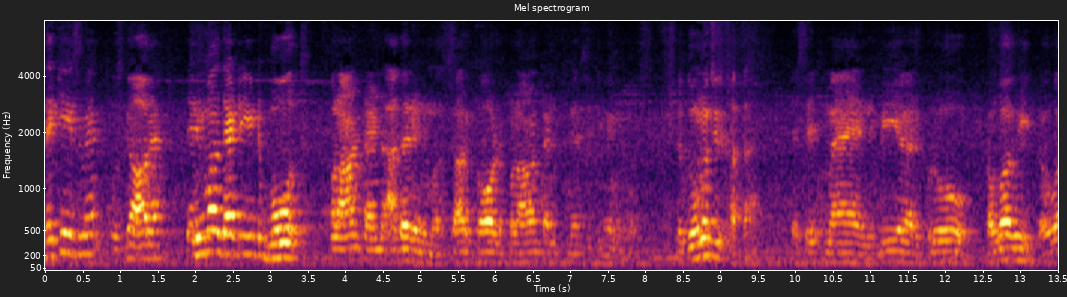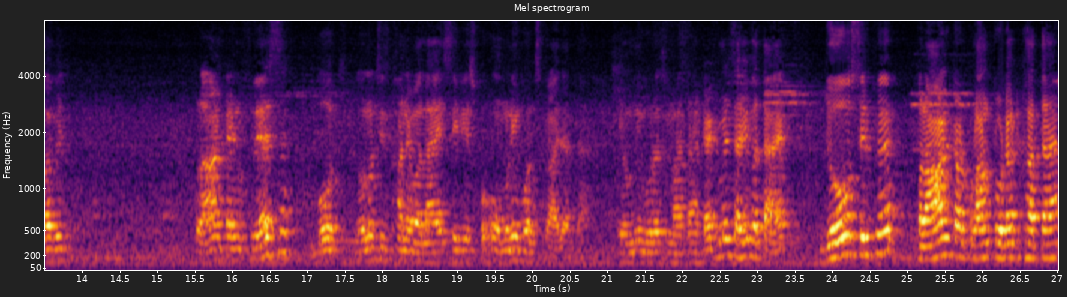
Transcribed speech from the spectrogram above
देखिए इसमें उसके और है। That eat both plant and other animals are called plant and flesh eating animals. जो दोनों चीज़ खाता है, जैसे मैन बियर क्रो कौवा भी कौवा भी प्लांट एंड फ्लेश बोथ दोनों चीज़ खाने वाला है, इसीलिए इसको ओमनीवोरस कहा जाता है। ये ओमनीवोरस में आता है। डेट मीन्स अभी बताएँ, जो सिर्फ़ प्लांट और प्लांट प्रोडक्ट खाता है,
